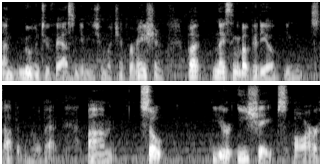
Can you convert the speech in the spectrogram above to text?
I'm moving too fast and giving you too much information. But nice thing about video, you can stop it and roll back. Um, so your E shapes are.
